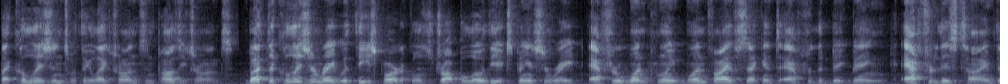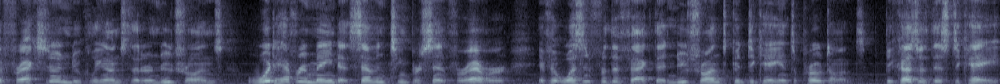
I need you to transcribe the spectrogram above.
by collisions with electrons and positrons. But the collision rate with these particles dropped below the expansion rate after 1.15 seconds after the Big Bang. After this time, the fraction of nucleons that are neutrons would have remained at 17% forever if it wasn't for the fact that neutrons could decay into protons. Because of this decay,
